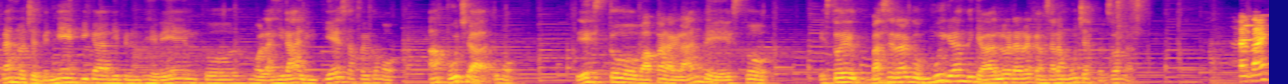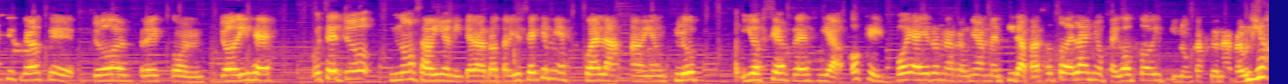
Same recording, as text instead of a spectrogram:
las noches benéficas, diferentes eventos, como las giras a limpieza, fue como, ah, pucha, como, esto va para grande, esto, esto va a ser algo muy grande que va a lograr alcanzar a muchas personas. Además que creo que yo entré con, yo dije, o sea, yo no sabía ni qué era Rotary. Yo sé que en mi escuela había un club y yo siempre decía, ok, voy a ir a una reunión. Mentira, pasó todo el año, pegó COVID y nunca fui a una reunión.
